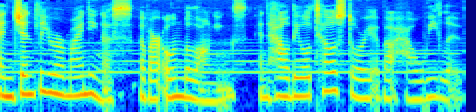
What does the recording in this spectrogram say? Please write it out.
and gently reminding us of our own belongings and how they will tell a story about how we live.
